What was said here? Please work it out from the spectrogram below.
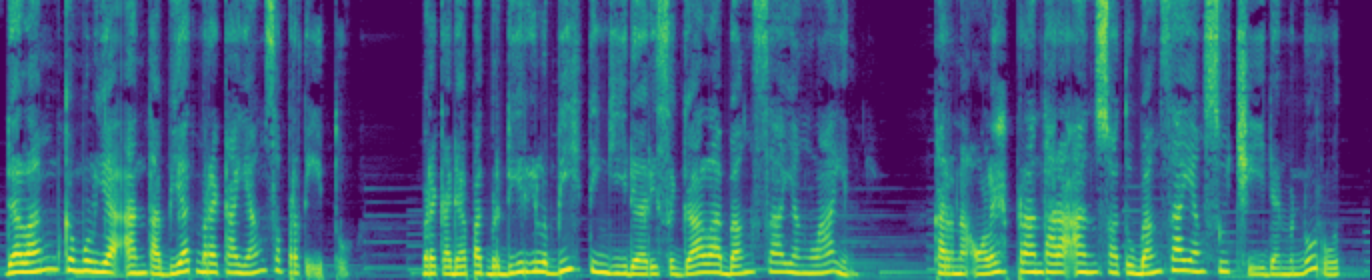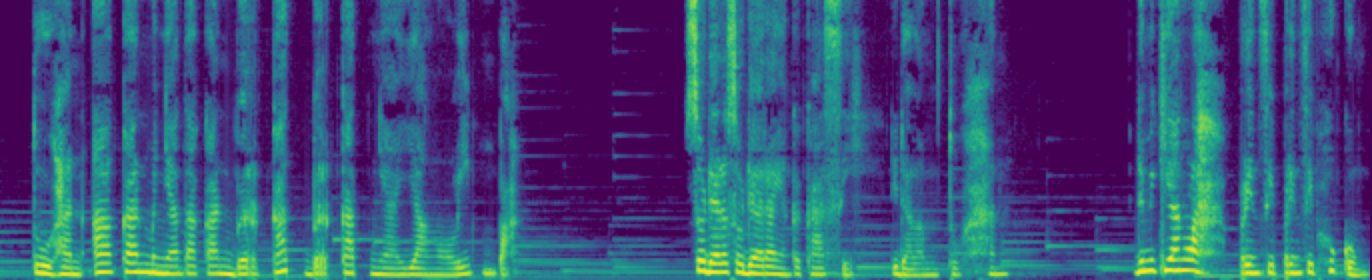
Dalam kemuliaan tabiat mereka yang seperti itu, mereka dapat berdiri lebih tinggi dari segala bangsa yang lain, karena oleh perantaraan suatu bangsa yang suci dan menurut, Tuhan akan menyatakan berkat-berkatnya yang limpah. Saudara-saudara yang kekasih di dalam Tuhan, demikianlah prinsip-prinsip hukum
